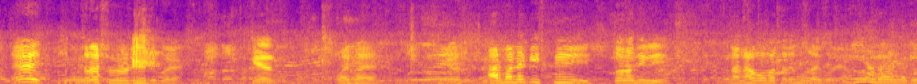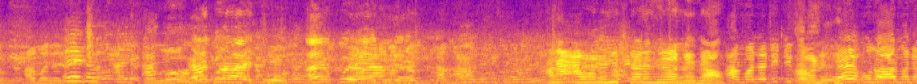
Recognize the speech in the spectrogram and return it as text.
মানে মানে মানে আর মানে কিস্তি তোরা দিবি? না না বাবা তোরা মুরাই করে। আর মানে এই তো আর মানে ডিটি করছে এই শুনো আর মানে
